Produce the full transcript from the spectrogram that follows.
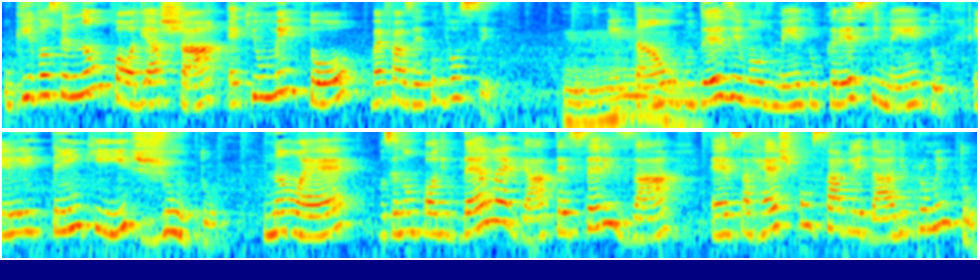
o que você não pode achar é que o mentor vai fazer por você. Hum. Então, o desenvolvimento, o crescimento, ele tem que ir junto. Não é, você não pode delegar, terceirizar essa responsabilidade para o mentor.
